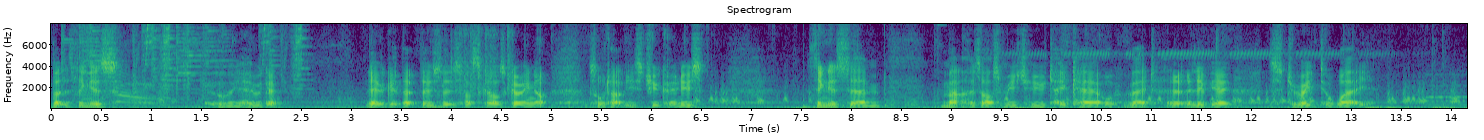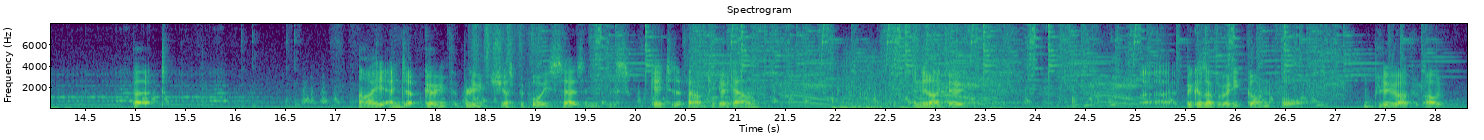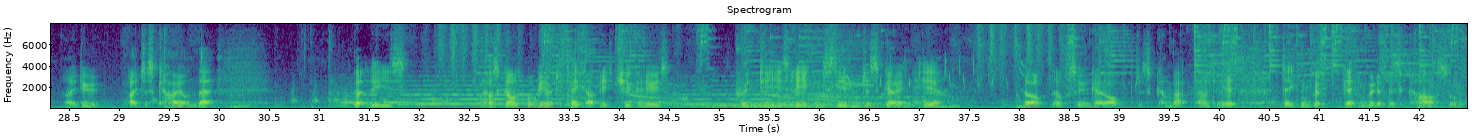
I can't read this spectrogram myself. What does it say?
But the thing is, oh yeah, here we go. There we go, that, those those Huskarls going up, sort out these Chuko-Nus. The thing is, um, Matt has asked me to take care of Red, uh, Olivier, straight away. But I end up going for blue just before he says, and this gate is about to go down. And then I go, uh, because I've already gone for blue, I, I'll, I do, I just carry on there. But these Huskarls will be able to take out these Chuko-Nus pretty easily. You can see them just going here. Oh, they'll soon go. I'll just come back down to here. Taking, getting rid of this castle.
